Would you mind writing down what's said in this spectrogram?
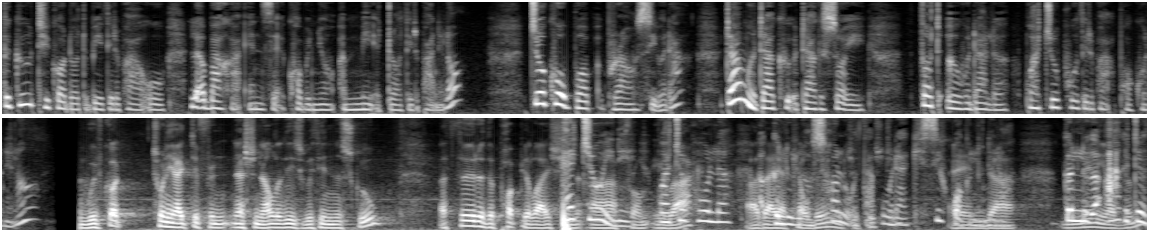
တကူထီကောဒတဘေတိတဖာအိုလဘခအန်ဆက်ခေါပညောအမေအတော်တိတဖာနေလောဂျိုကိုဘော့ဘရောင်းစီဝဒါတာမတာခုအတာကဆော် thought over dollar ပွားချဖို့တိတဖာဖော်ခုနေလော We've got 28 different nationalities within the school. A third of the population are from Iraq. Uh, they are Chaldean and uh, ကလူအားကတဲ့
